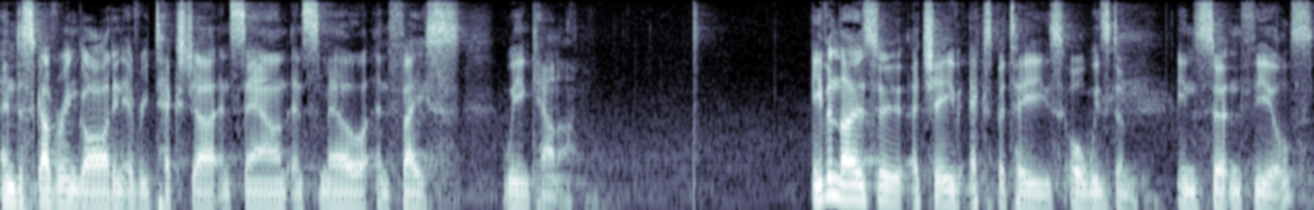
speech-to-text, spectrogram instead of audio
and discovering God in every texture and sound and smell and face we encounter. Even those who achieve expertise or wisdom in certain fields,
